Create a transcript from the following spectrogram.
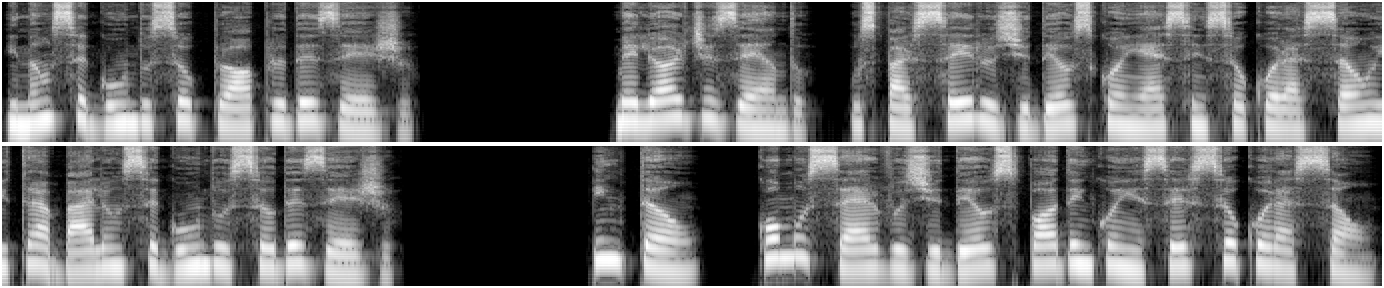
e não segundo o seu próprio desejo. Melhor dizendo, os parceiros de Deus conhecem seu coração e trabalham segundo o seu desejo. Então, Como os servos de Deus podem conhecer seu coração?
